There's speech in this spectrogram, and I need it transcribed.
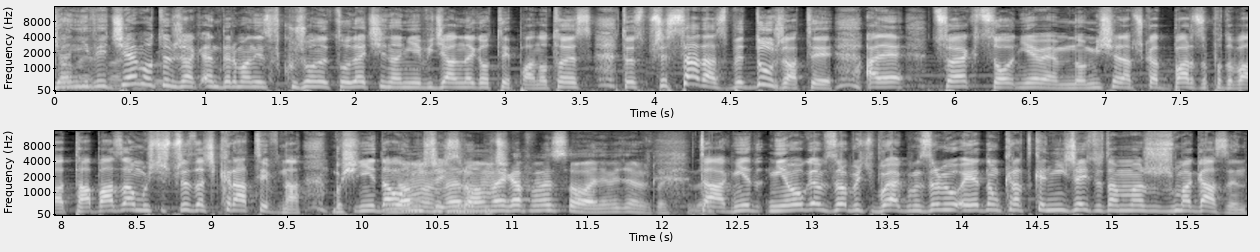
Ja nie wiedziałem o tym, że jak Enderman jest wkurzony, to leci na niewidzialnego typa. No to jest, to jest przesada zbyt duża, ty. Ale co jak co, nie wiem, no mi się na przykład bardzo podobała ta baza, musisz przyznać kreatywna, bo się nie dało no, niżej no, zrobić. mega pomysłowa, nie wiedziałem, że tak się da. Tak, nie, nie mogłem zrobić, bo jakbym zrobił o jedną kratkę niżej, to tam masz już magazyn.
